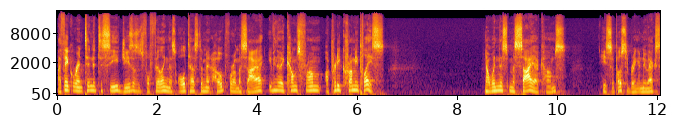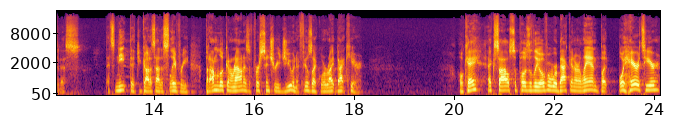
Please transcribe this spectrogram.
I think we're intended to see Jesus is fulfilling this Old Testament hope for a Messiah, even though he comes from a pretty crummy place. Now, when this Messiah comes, he's supposed to bring a new Exodus. That's neat that you got us out of slavery, but I'm looking around as a first century Jew and it feels like we're right back here. Okay, exile supposedly over, we're back in our land, but boy, Herod's here.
